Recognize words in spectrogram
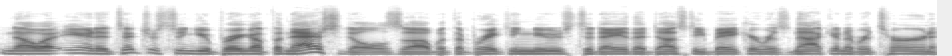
Now, uh, Ian, it's interesting you bring up the Nationals uh, with the breaking news today that Dusty Baker is not going to return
